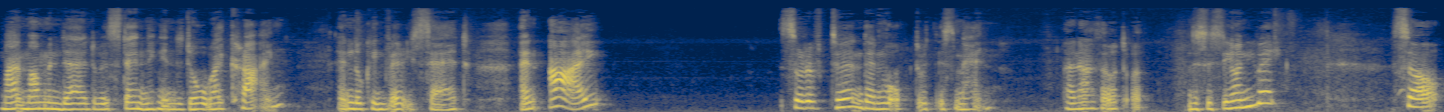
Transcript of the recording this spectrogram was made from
my mum and dad were standing in the doorway crying and looking very sad. And I sort of turned and walked with this man. And I thought, well, this is the only way. So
